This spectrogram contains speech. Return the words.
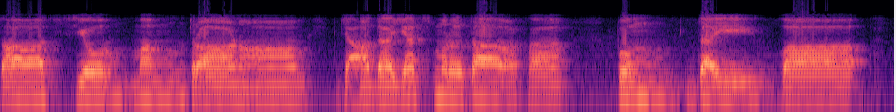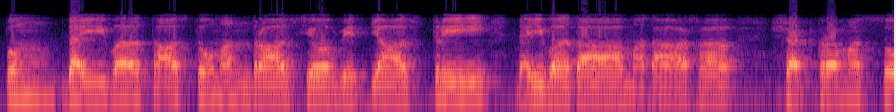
तास्युर्मन्त्राणां जादयस्मृताः पुं दैवा पुं दैवतास्तु मन्त्रास्योर्विद्यास्त्री दैवतामदाः षट्क्रमसु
